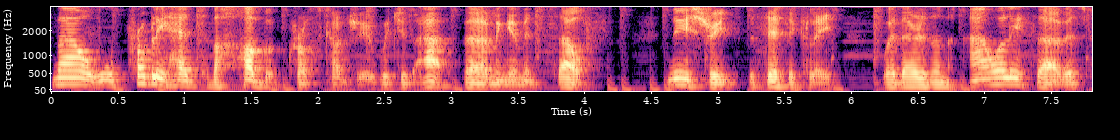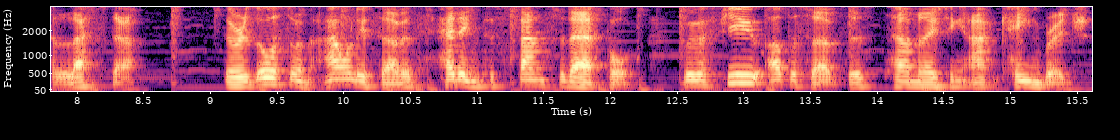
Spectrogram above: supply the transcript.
Now we'll probably head to the hub of cross country, which is at Birmingham itself, New Street specifically, where there is an hourly service for Leicester. There is also an hourly service heading to Stansted Airport, with a few other services terminating at Cambridge.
